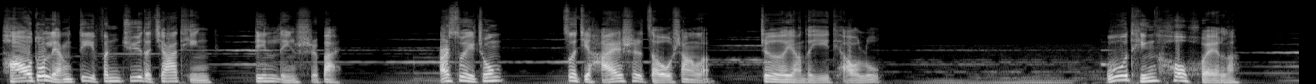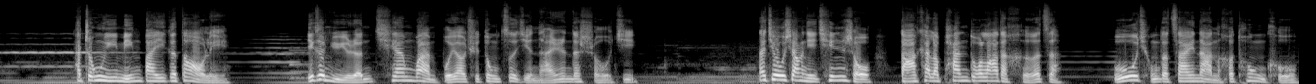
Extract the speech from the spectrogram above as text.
好多两地分居的家庭濒临失败，而最终自己还是走上了这样的一条路。吴婷后悔了。她终于明白一个道理：一个女人千万不要去动自己男人的手机，那就像你亲手打开了潘多拉的盒子，无穷的灾难和痛苦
